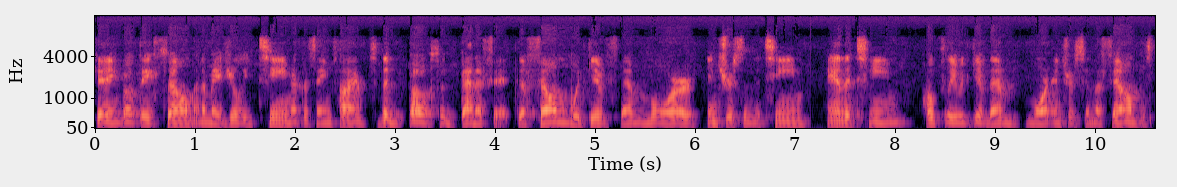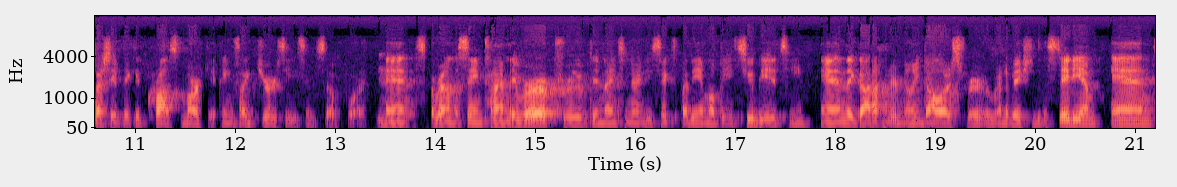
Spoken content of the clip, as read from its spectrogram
getting both a film and a major league team at the same time so that both would benefit. The film would give them more interest in the team, and the team hopefully would give them more interest in the film, especially if they could cross market things like jerseys and so forth. Mm-hmm. And around the same time, they were approved in 1996 by the MLB to be a team, and they got $100 million for renovation of the stadium and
